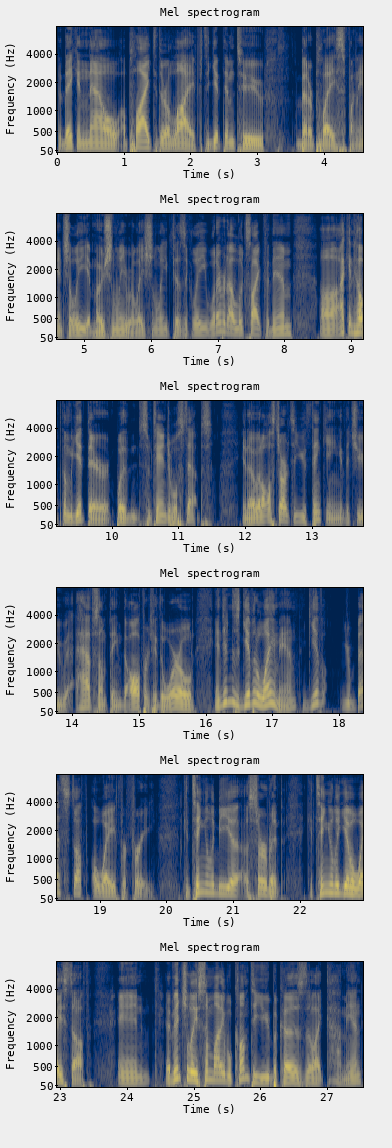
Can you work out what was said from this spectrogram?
that they can now apply to their life to get them to a better place financially emotionally relationally physically whatever that looks like for them uh, i can help them get there with some tangible steps you know, it all starts with you thinking that you have something to offer to the world and then just give it away, man. Give your best stuff away for free. Continually be a, a servant, continually give away stuff, and eventually somebody will come to you because they're like, God, man,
